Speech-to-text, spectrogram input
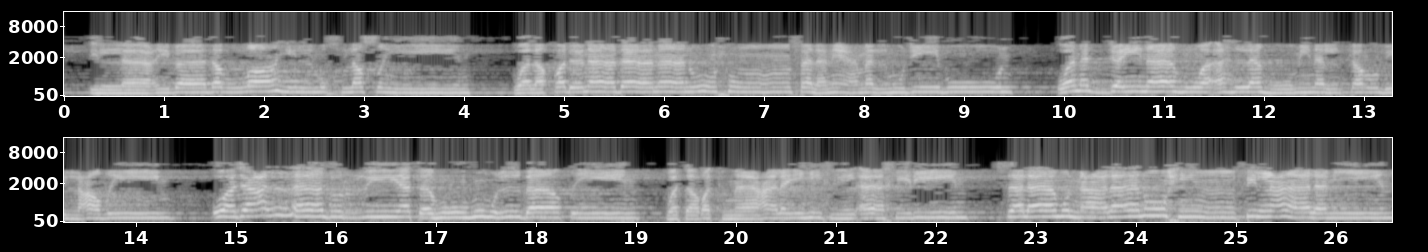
إلا عباد الله المخلصين. ولقد نادانا نوح فلنعم المجيبون. ونجيناه وأهله من الكرب العظيم. وجعلنا ذريته هم الباطين وتركنا عليه في الآخرين. سلام على نوح في العالمين.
